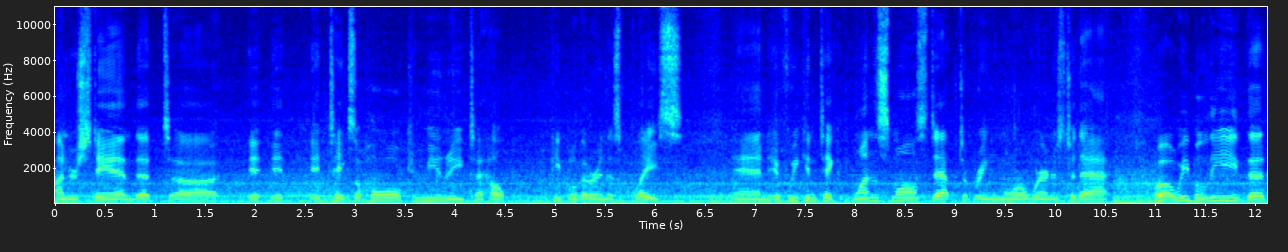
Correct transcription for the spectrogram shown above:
understand that uh, it, it, it takes a whole community to help people that are in this place. And if we can take one small step to bring more awareness to that, well, we believe that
